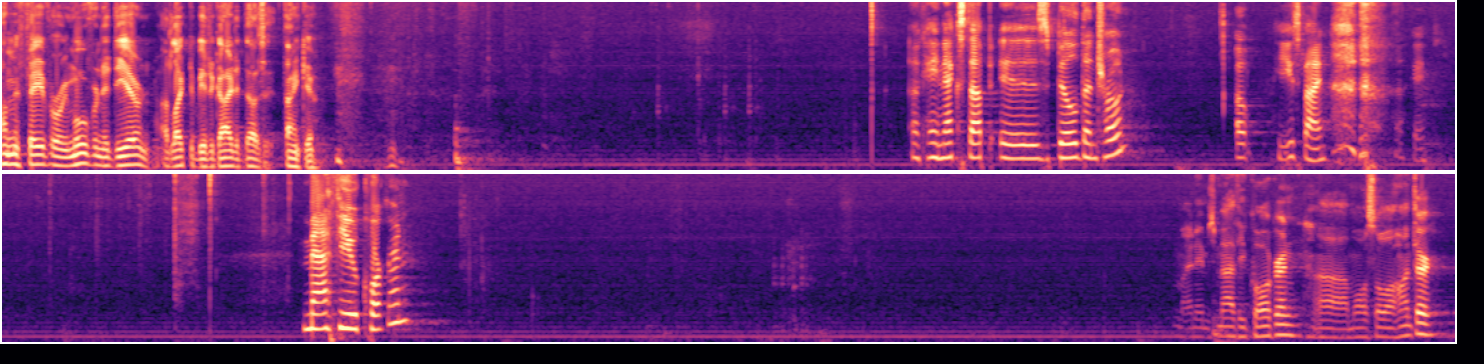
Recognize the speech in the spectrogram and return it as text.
I'm in favor of removing the deer, and I'd like to be the guy that does it. Thank you. Okay, next up is Bill Dentrone. Oh, he's fine. okay. Matthew Corcoran. My name is Matthew Corcoran. Uh, I'm also a hunter.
